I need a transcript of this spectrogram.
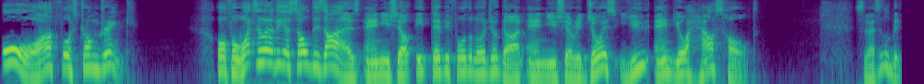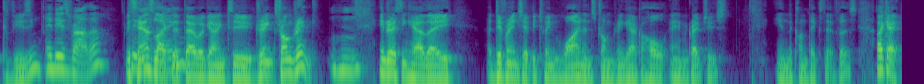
or for strong drink, or for whatsoever your soul desires, and you shall eat there before the Lord your God, and you shall rejoice, you and your household. So that's a little bit confusing. It is rather. It sounds like that they were going to drink strong drink. Mm-hmm. Interesting how they differentiate between wine and strong drink, alcohol and grape juice in the context of that verse. Okay,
